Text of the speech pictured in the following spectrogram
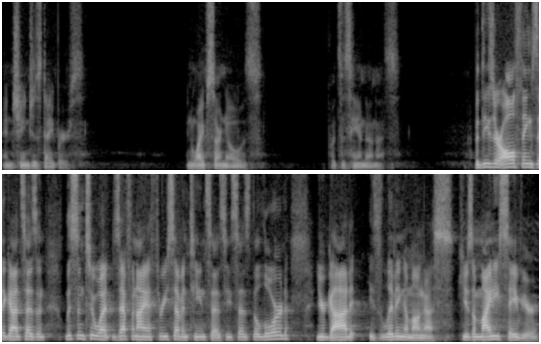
and changes diapers and wipes our nose, puts his hand on us. But these are all things that God says. And listen to what Zephaniah 3:17 says. He says, "The Lord your God is living among us. He is a mighty Savior.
